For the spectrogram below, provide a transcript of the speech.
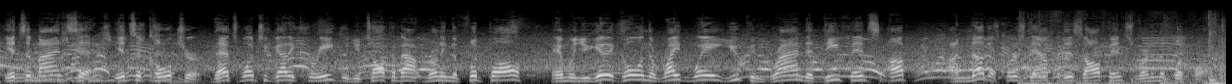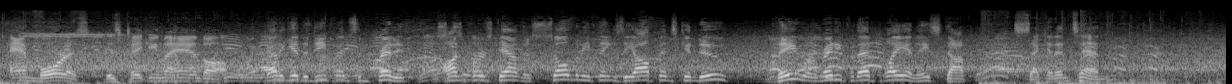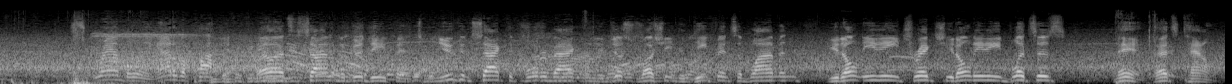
It's a mindset. It's a culture. That's what you got to create when you talk about running the football. And when you get it going the right way, you can grind the defense up. Another first down for this offense running the football. And Morris is taking the handoff. Got to give the defense some credit on first down. There's so many things the offense can do. They were ready for that play, and they stopped it. Second and 10. Scrambling out of the pocket. Well, that's a sign of a good defense. When you can sack the quarterback when you're just rushing the defensive lineman, you don't need any tricks, you don't need any blitzes. Man, that's talent.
